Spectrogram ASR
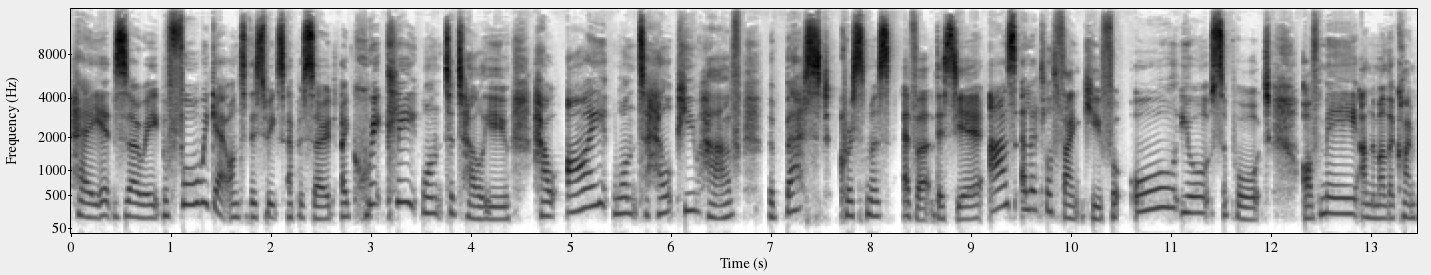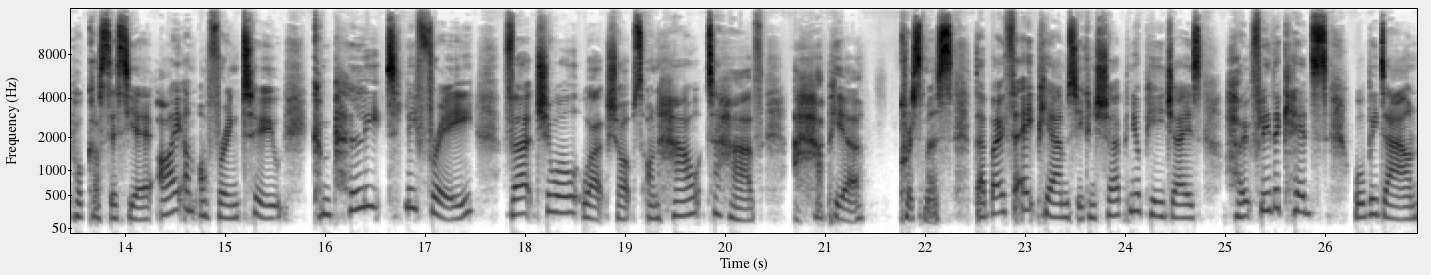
Hey, it's Zoe. Before we get onto this week's episode, I quickly want to tell you how I want to help you have the best Christmas ever this year as a little thank you for all your support of me and the Motherkind podcast this year. I am offering two completely free virtual workshops on how to have a happier Christmas. They're both at 8 p.m., so you can show up in your PJs. Hopefully, the kids will be down.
